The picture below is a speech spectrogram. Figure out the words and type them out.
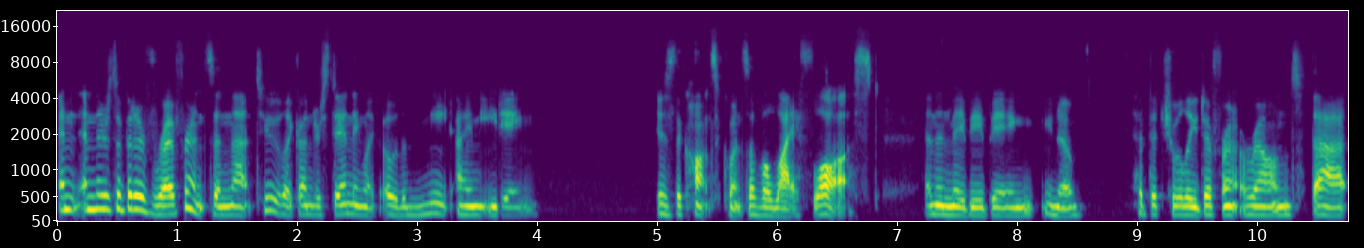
and and there's a bit of reverence in that too like understanding like oh the meat i'm eating is the consequence of a life lost. And then maybe being you know habitually different around that.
